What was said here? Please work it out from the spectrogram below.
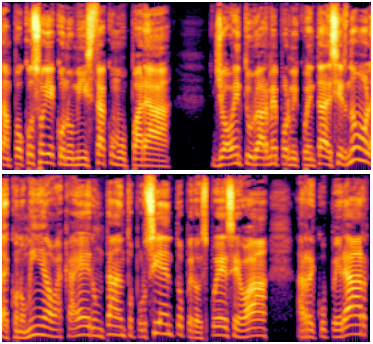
tampoco soy economista como para yo aventurarme por mi cuenta a decir, no, la economía va a caer un tanto por ciento, pero después se va a recuperar.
